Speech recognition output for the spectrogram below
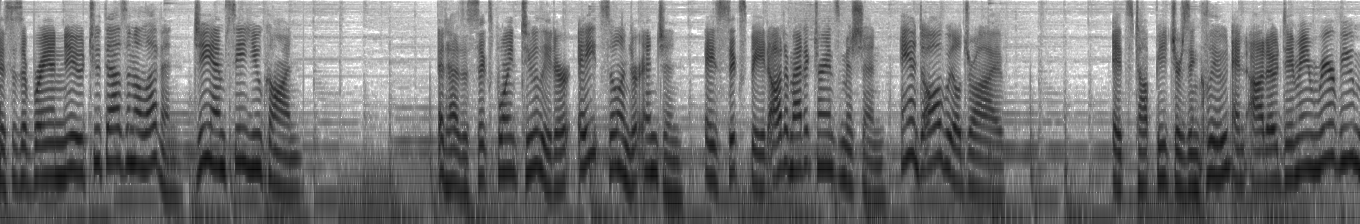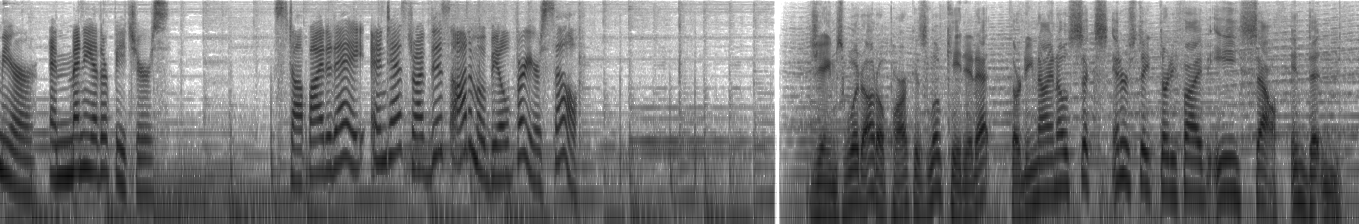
This is a brand new 2011 GMC Yukon. It has a 6.2 liter, 8 cylinder engine, a 6 speed automatic transmission, and all wheel drive. Its top features include an auto dimming rear view mirror and many other features. Stop by today and test drive this automobile for yourself. James Wood Auto Park is located at 3906 Interstate 35E South in Denton.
